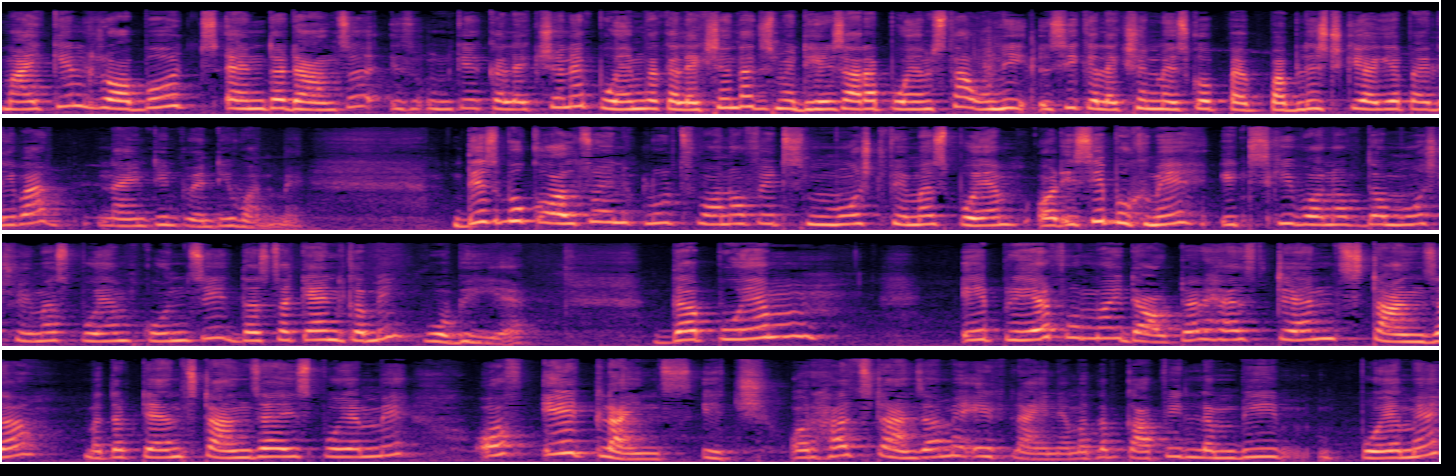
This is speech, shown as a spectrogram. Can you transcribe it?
Michael Robartes and the dancer उनके कलेक्शन है पोएम का कलेक्शन था, जिसमें ढेर सारा पोएम्स था, उन्हीं उसी कलेक्शन में इसको पब्लिश किया गया पहली बार 1921 में। This book also includes one of its most famous poem और इसी बुक में इट्स की one of the most famous poem कौन सी? द सेकेंड कमिंग वो भी है। The poem a prayer for my daughter has ten stanza मतलब टेन स्टांजा इस पोएम में ऑफ़ एट लाइन्स इच और हर स्टांजा में एट लाइन है। मतलब काफ़ी लंबी पोएम है।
